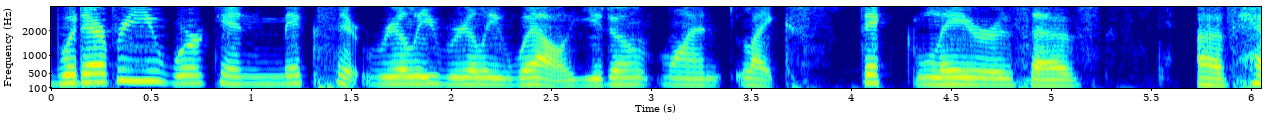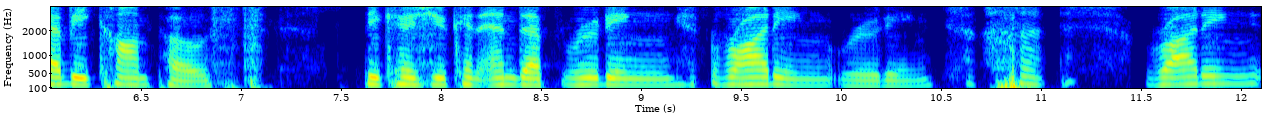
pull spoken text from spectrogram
whatever you work in, mix it really, really well. You don't want like thick layers of of heavy compost because you can end up rooting, rotting, rooting, rotting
